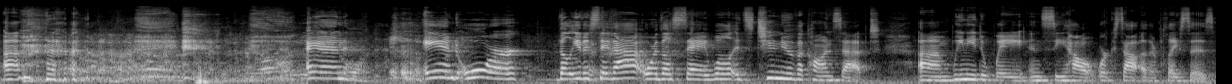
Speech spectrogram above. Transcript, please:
um, and and or they'll either say that or they'll say, well, it's too new of a concept. Um, we need to wait and see how it works out other places.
